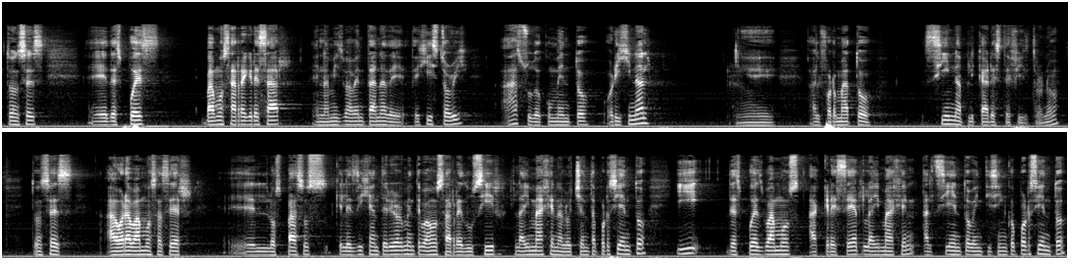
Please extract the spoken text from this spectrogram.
Entonces, eh, después vamos a regresar en la misma ventana de, History a su documento original, eh, al formato sin aplicar este filtro. ¿no? Entonces, ahora vamos a hacer eh, los pasos que les dije anteriormente, vamos a reducir la imagen al 80% y después vamos a crecer la imagen al 125%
